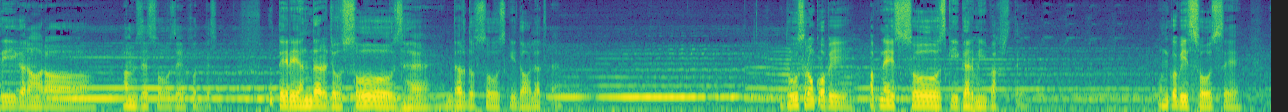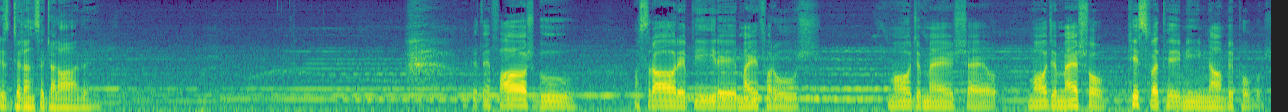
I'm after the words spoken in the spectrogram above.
دیگراں را حمز سوز خود بسو تیرے اندر جو سوز ہے، درد و سوز کی دولت ہے۔ دوسروں کو بھی اپنے اس سوز کی گرمی بخش دے۔ ان کو بھی اس سوز سے، اس جلن سے جلا دے۔ کہتے ہیں، فاش گو، اسرار پیرے میں فروش، موج میں شو موج میں شو، کسوت میم نا بپوش۔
